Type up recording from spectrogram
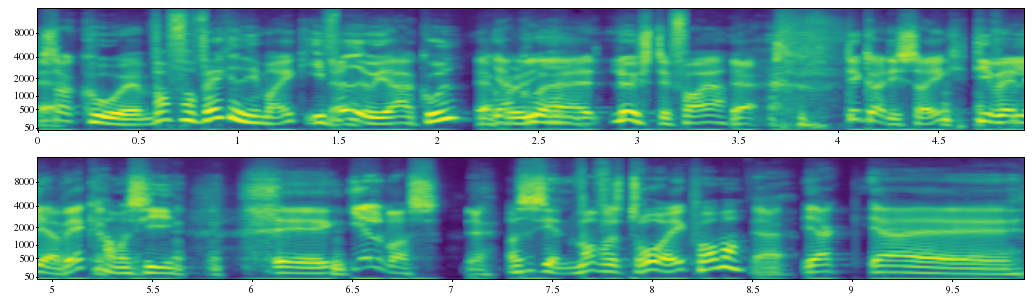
ja. så kunne, øh, hvorfor vækkede I mig ikke? I ja. ved jo, jeg er Gud. Jeg Jeg, jeg kunne lige- have løst det for jer. Ja. Det gør de så ikke. De vælger at vække ham og sige, øh, hjælp os. Ja. Og så siger han, hvorfor tror I ikke på mig? Ja. Jeg, jeg,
